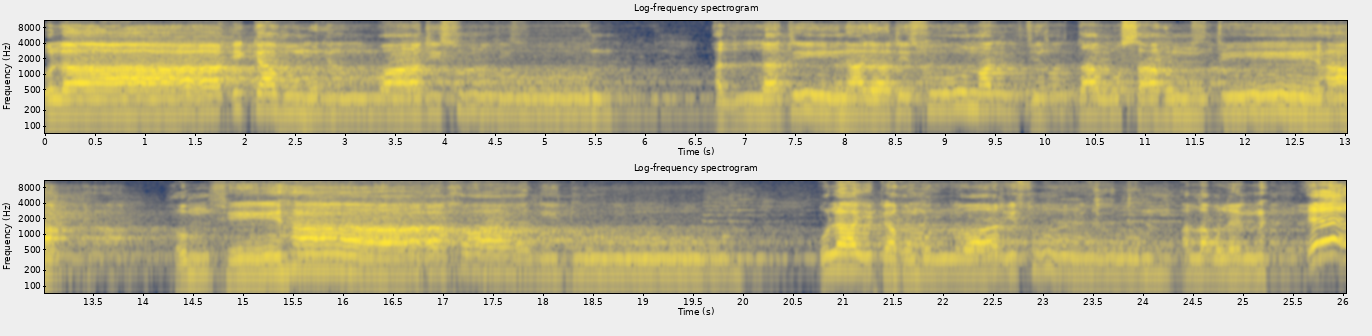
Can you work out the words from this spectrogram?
أولئك هم الوارثون الذين يرثون الفردوس هم فيها هم فيها خالدون أولئك هم الوارثون الله بولن إيه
